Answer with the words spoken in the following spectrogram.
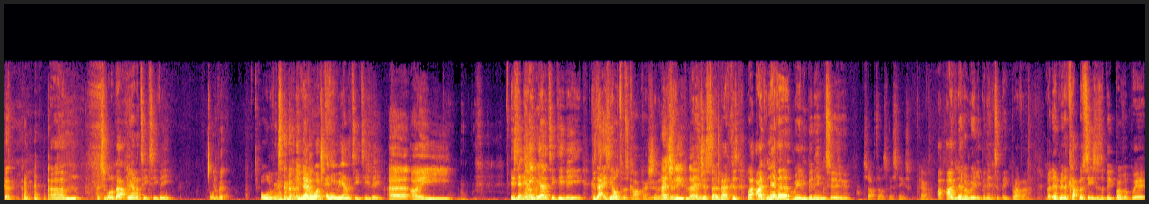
um, I just want about reality TV. all of it. All of it. you never watch any reality TV. Uh, I Is there any reality TV? Because that is the ultimate car crash. television. Actually, no. That is just so bad. Because like I've never really been into. So I thought I was going to sneeze. Karen. I- I've never really been into Big Brother. But there have been a couple of seasons of Big Brother where,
